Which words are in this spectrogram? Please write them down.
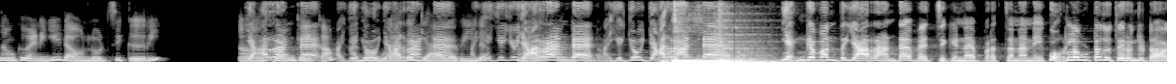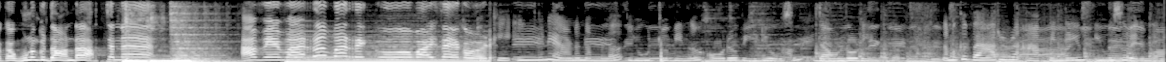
നമുക്ക് വേണമെങ്കിൽ ഡൗൺലോഡ്സിൽ കയറി സോങ് കേൾക്കാം അതുകൂടാതെ ഗാലറിയിൽ எங்க வந்து யாராண்ட வச்சுக்கின பிரச்சனை நீ குரல விட்டது தெரிஞ்சுட்டாக உனக்கு தாண்டா அர்ச்சனை அவன் ഓക്കെ ഇങ്ങനെയാണ് നമ്മൾ യൂട്യൂബിൽ നിന്ന് ഓരോ വീഡിയോസും ഡൗൺലോഡ് ചെയ്യുന്നത്. നമുക്ക് വേറൊരു ആപ്പിന്റെയും യൂസ് വരുന്നില്ല.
